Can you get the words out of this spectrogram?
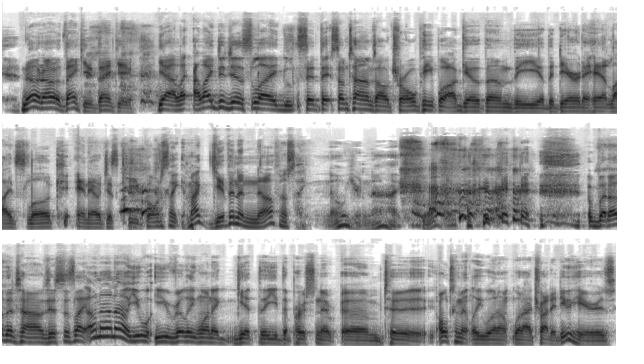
no, no, thank you, thank you. Yeah, I like, I like to just like sit there. Sometimes I'll troll people. I'll give them the the deer in the headlights look, and they'll just keep going. It's like, am I giving enough? And I was like, no, you're not. but other times it's just like, oh no, no, you you really want to get the the person to, um, to ultimately what I, what I try to do here is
